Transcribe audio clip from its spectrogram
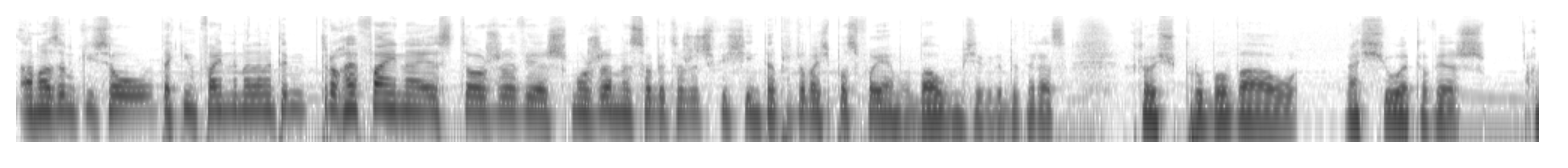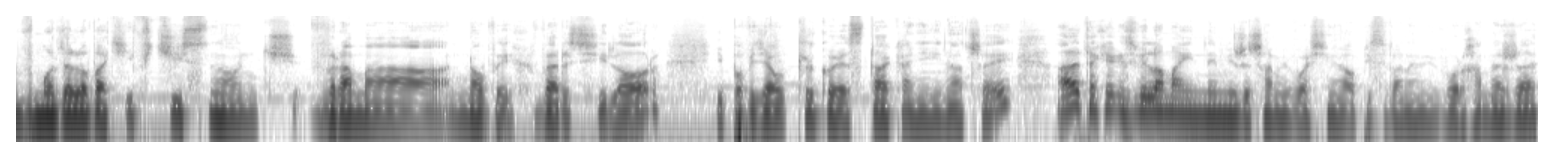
Amazonki są takim fajnym elementem. Trochę fajne jest to, że wiesz, możemy sobie to rzeczywiście interpretować po swojemu. Bałbym się, gdyby teraz ktoś próbował na siłę to wiesz, wmodelować i wcisnąć w ramach nowych wersji lore i powiedział tylko jest tak, a nie inaczej, ale tak jak z wieloma innymi rzeczami właśnie opisywanymi w Warhammerze,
